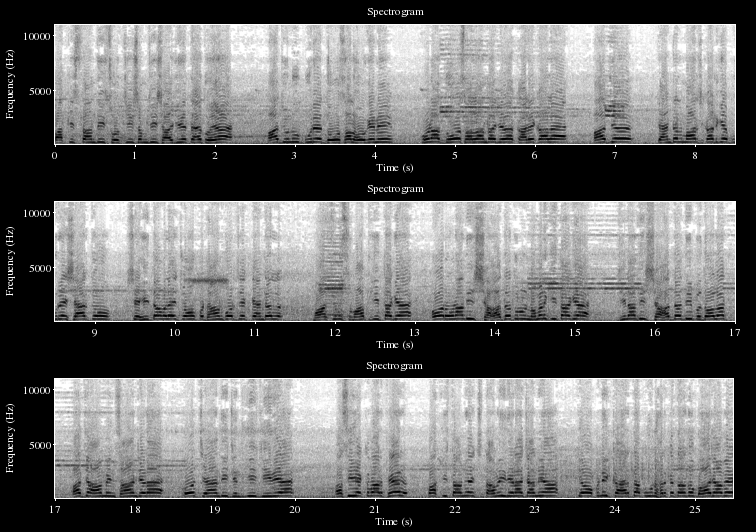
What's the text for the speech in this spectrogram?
ਪਾਕਿਸਤਾਨ ਦੀ ਸੋਚੀ ਸਮਝੀ ਸਾਜ਼ਿਸ਼ ਦੇ ਤਹਿਤ ਹੋਇਆ ਅੱਜ ਉਹਨੂੰ ਪੂਰੇ 2 ਸਾਲ ਹੋ ਗਏ ਨੇ। ਉਹਨਾਂ 2 ਸਾਲਾਂ ਦਾ ਜਿਹੜਾ ਕਾਰਜਕਾਲ ਹੈ, ਅੱਜ ਕੈਂਡਲ ਮਾਰਚ ਕੱਢ ਕੇ ਪੂਰੇ ਸ਼ਹਿਰ ਤੋਂ ਸ਼ਹੀਦਾਂ ਵਾਲੇ ਚੌਂਕ ਪਠਾਨਕੋਟ 'ਚ ਕੈਂਡਲ ਮਾਰਚ ਨੂੰ ਸਮਾਪਤ ਕੀਤਾ ਗਿਆ ਔਰ ਉਹਨਾਂ ਦੀ ਸ਼ਹਾਦਤ ਨੂੰ ਨਮਨ ਕੀਤਾ ਗਿਆ ਜਿਨ੍ਹਾਂ ਦੀ ਸ਼ਹਾਦਤ ਦੀ ਬਦੌਲਤ ਅੱਜ ਆਮ ਇਨਸਾਨ ਜਿਹੜਾ ਹੈ, ਉਹ ਚੈਨ ਦੀ ਜ਼ਿੰਦਗੀ ਜੀ ਰਿਹਾ ਅਸੀਂ ਇੱਕ ਵਾਰ ਫਿਰ ਪਾਕਿਸਤਾਨ ਨੂੰ ਇਹ ਚੇਤਾਵਨੀ ਦੇਣਾ ਚਾਹੁੰਦੇ ਹਾਂ ਕਿ ਉਹ ਆਪਣੀ ਕਾਰਤਾਪੂਰਨ ਹਰਕਤਾਂ ਤੋਂ ਬਾਹਰ ਆਵੇ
